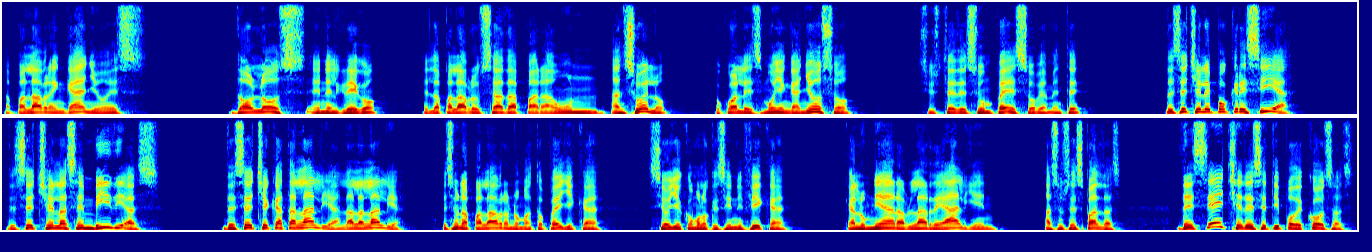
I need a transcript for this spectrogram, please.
La palabra engaño es dolos en el griego. Es la palabra usada para un anzuelo, lo cual es muy engañoso si usted es un pez, obviamente. Deseche la hipocresía, deseche las envidias, deseche catalalia, la. Es una palabra onomatopéyica, se oye como lo que significa calumniar, hablar de alguien a sus espaldas. Deseche de ese tipo de cosas,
